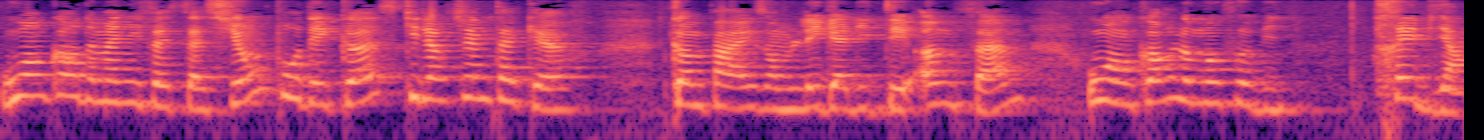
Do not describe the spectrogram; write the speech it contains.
ou encore de manifestations pour des causes qui leur tiennent à cœur, comme par exemple l'égalité homme-femme ou encore l'homophobie. Très bien.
